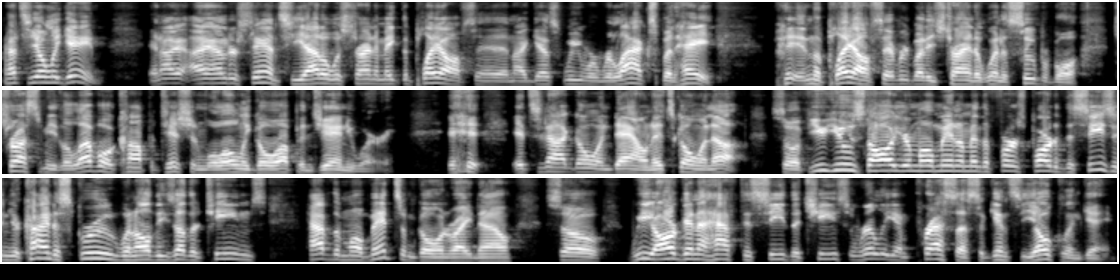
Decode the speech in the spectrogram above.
That's the only game. And I, I understand Seattle was trying to make the playoffs, and I guess we were relaxed, but hey, in the playoffs, everybody's trying to win a Super Bowl. Trust me, the level of competition will only go up in January. It, it's not going down, it's going up. So if you used all your momentum in the first part of the season, you're kind of screwed when all these other teams have the momentum going right now. So we are going to have to see the Chiefs really impress us against the Oakland game.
